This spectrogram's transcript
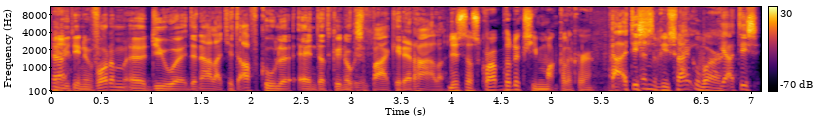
Kun je het in een vorm eh, duwen. Daarna laat je het afkoelen. En dat kun je nog eens een paar keer herhalen. Dus dat is qua productie makkelijker. Ja, het is En recyclebaar. Ja, het is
